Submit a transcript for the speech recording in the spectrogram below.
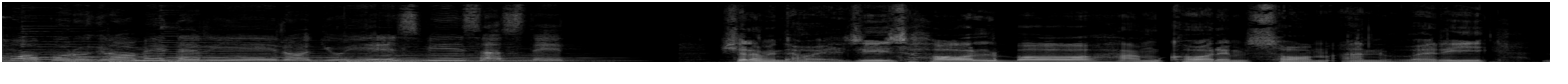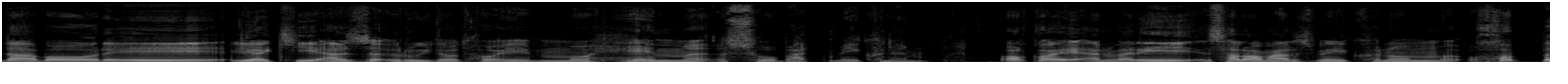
با پروگرام دری رادیوی اس هستید. شنونده های عزیز حال با همکارم سام انوری درباره یکی از رویدادهای مهم صحبت می‌کنم آقای انوری سلام عرض می کنم خب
